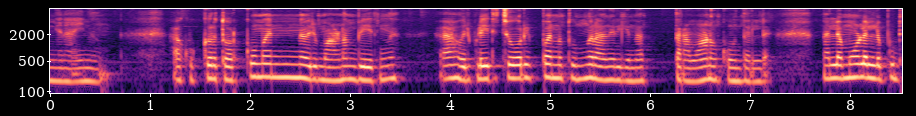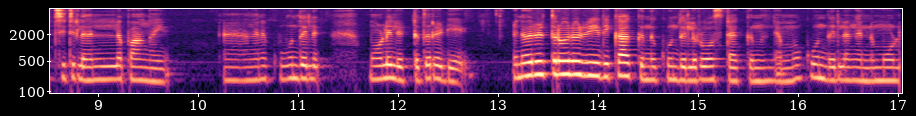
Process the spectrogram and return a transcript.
എങ്ങനെ അതിന് ആ കുക്കർ തുറക്കുമ്പോൾ തന്നെ ഒരു മണം വരുന്ന്. ആ ഒരു പ്ലേറ്റ് ചോറ് ഇപ്പം തന്നെ അത്ര മണം കൂന്തലിന്റെ. നല്ല മുളെല്ലാം പിടിച്ചിട്ടില്ല. നല്ല പാങ്ങായി. അങ്ങനെ കൂന്തൽ മുകളിലിട്ടത് റെഡിയായി പിന്നെ ഓരോരുത്തർ ഓരോ രീതിക്ക് ആക്കുന്നു കൂന്തൽ റോസ്റ്റ് ആക്കുന്നു. നമ്മൾ കൂന്തൽ അങ്ങനെ മുൾ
